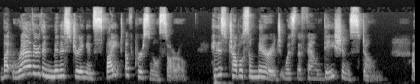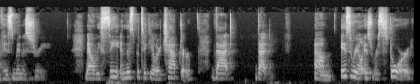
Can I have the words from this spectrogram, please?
But rather than ministering in spite of personal sorrow, his troublesome marriage was the foundation stone of his ministry. Now we see in this particular chapter that that um, Israel is restored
